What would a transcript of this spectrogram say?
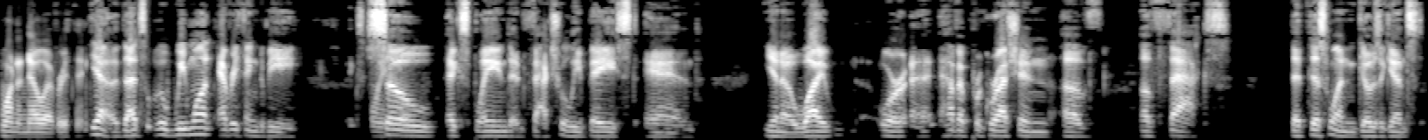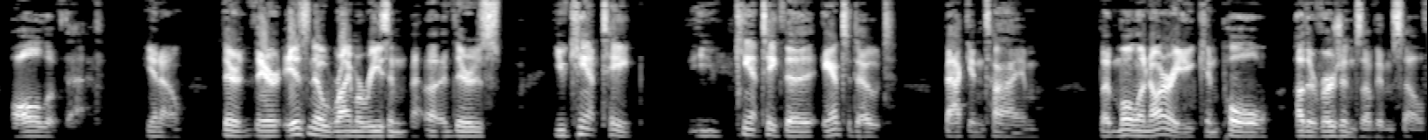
Want to know everything. yeah, that's we want everything to be Explain. so explained and factually based and you know why or uh, have a progression of of facts that this one goes against all of that you know there there is no rhyme or reason uh, there's you can't take you can't take the antidote back in time but Molinari can pull other versions of himself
